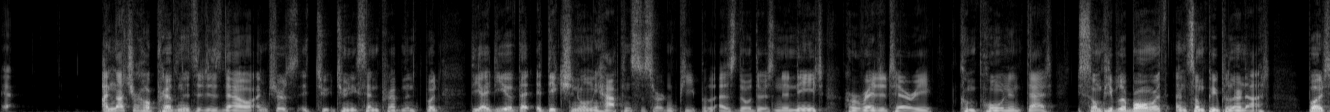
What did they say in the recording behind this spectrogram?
eh, I'm not sure how prevalent it is now. I'm sure it's to, to an extent prevalent, but the idea of that addiction only happens to certain people, as though there's an innate hereditary component that some people are born with and some people are not. But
